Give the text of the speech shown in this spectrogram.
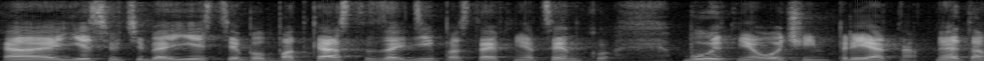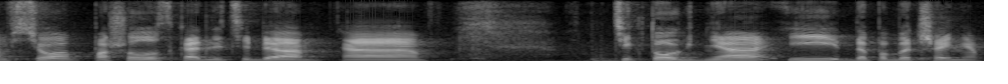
А, если у тебя есть Apple подкасты, зайди, поставь мне оценку. Будет мне очень приятно. На этом все. Пошел искать для тебя а, ТикТок дня и до побочения.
